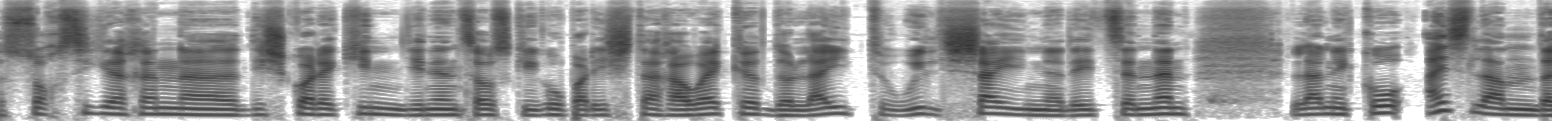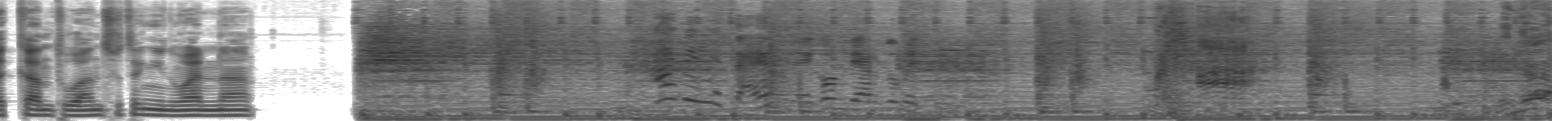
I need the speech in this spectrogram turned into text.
zorzigaren uh, diskoarekin dinen zauzkigu paristar hauek The Light Will Shine deitzen den laneko Iceland kantuan zuten ginuen. Jabe eta ez egon behar du beti. Ah. Baina,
